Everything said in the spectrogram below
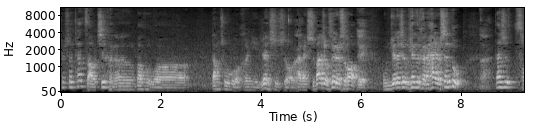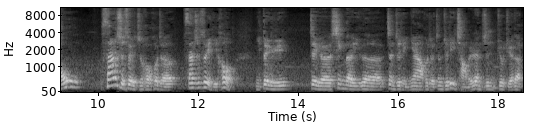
就是他早期可能包括我当初我和你认识时候，大概十八九岁的时候，对，我们觉得这个片子可能还有深度啊。但是从三十岁之后，或者三十岁以后，你对于这个新的一个政治理念啊，或者政治立场的认知，你就觉得，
